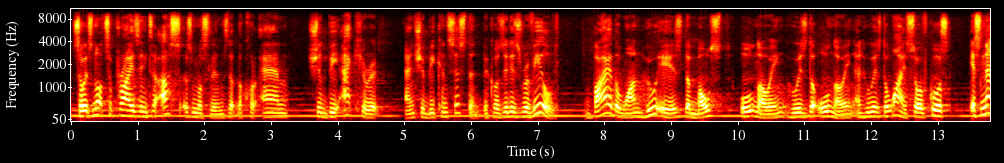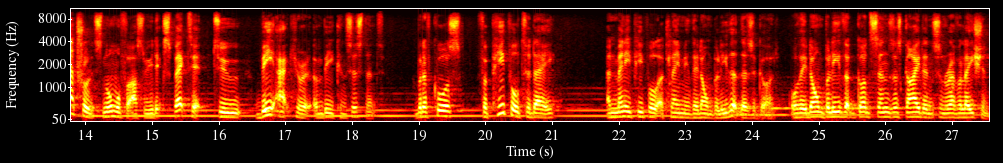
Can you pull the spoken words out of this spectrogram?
So it's not surprising to us as Muslims that the Quran should be accurate and should be consistent because it is revealed by the one who is the most all knowing, who is the all knowing, and who is the wise. So, of course, it's natural, it's normal for us, we'd expect it to be accurate and be consistent. But of course, for people today, and many people are claiming they don't believe that there's a God, or they don't believe that God sends us guidance and revelation.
